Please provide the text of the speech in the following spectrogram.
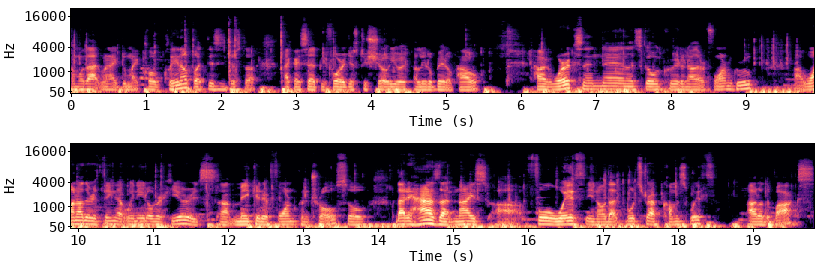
some of that when I do my code cleanup but this is just a like I said before just to show you a little bit of how how it works and then let's go create another form group. Uh, one other thing that we need over here is uh, make it a form control. So that it has that nice uh, full width you know that bootstrap comes with out of the box.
